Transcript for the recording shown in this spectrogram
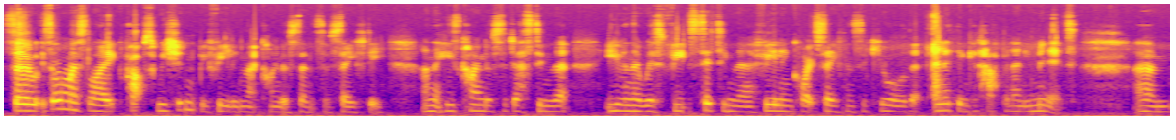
So it's almost like perhaps we shouldn't be feeling that kind of sense of safety, and that he's kind of suggesting that even though we're feet sitting there feeling quite safe and secure, that anything could happen any minute. Um,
